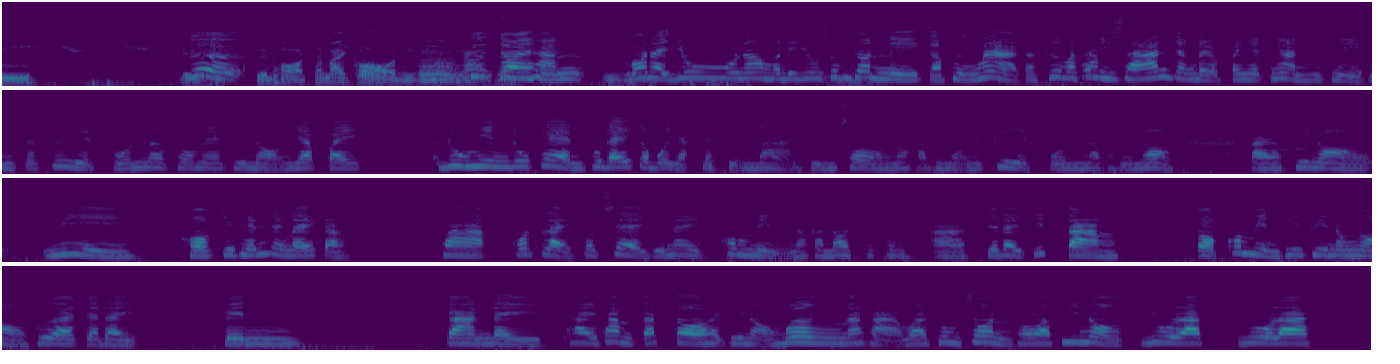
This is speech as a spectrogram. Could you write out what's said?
เป็นคือ คืนหอดสมัยก่อนเออว่าง่าคืยอซะจอยหันอืมบ่ได้อยู่เนาะบ่ได้อยู่ชุมชนนี้ก็เพิ่งมาก็คือมาทางอีสานจังได๋ไปเฮ็ดงานกรุงเทพนี่ก็คือเหตุผลเนาะพ่อแม่พี่น้องอย่าไปดูหมิ่นดูแคลนผู้ใดก็บ่อยากจะถิ่มบ้านถิ่มซองเนาะค่ะพี่น้องนี่คือเหตุผลเนาะค่ะพี่น้องค่ะแล้วพี่น้องมีข้อคิดเห็นจังไดก็ฝากกดไลค์กดแชร์อยู่ในคอมเมนต์นะคะเนาะจะอ่าจะได้ติดตามตอบคอมเมนต์พี่ๆน้องๆเพื่อจะได้เป็น การได้ไทยทำตัดต่อให้พี่น้องเบิ่งนะคะ ว่าชุมชน เพราะว่าพี่น้องอยู่ละอยู่ละ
